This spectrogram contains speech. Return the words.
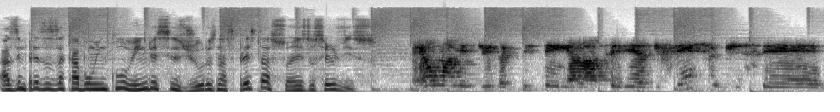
as empresas acabam incluindo esses juros nas prestações do serviço é uma medida que sim, ela seria difícil de ser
